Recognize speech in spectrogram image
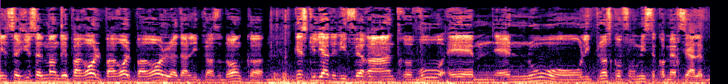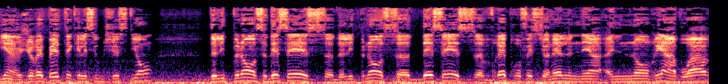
il s'agit seulement des paroles, paroles, paroles dans l'hypnose. Donc, qu'est-ce qu'il y a de différent entre vous et, et nous, l'hypnose conformiste commerciale? Bien, je répète que les suggestions de l'hypnose DCS, de l'hypnose DCS vrai professionnel, ils n'ont rien à voir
